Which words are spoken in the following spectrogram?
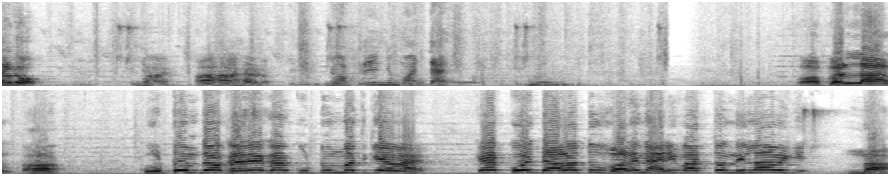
હેડો. હા હા હેડો. નોકરીની મોનતા છે. ઓભરલાલ હા. કુટુંબ તો ખરેખર કુટુંબ જ કહેવાય. કે કોઈ દાડો તું વળે હારી વાત તો નહીં લાવે કે? ના.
